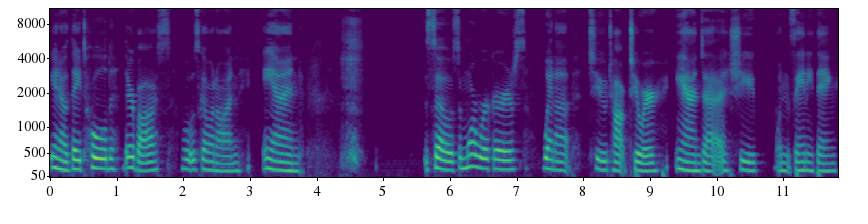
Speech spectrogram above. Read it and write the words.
you know, they told their boss what was going on. And so some more workers went up to talk to her and uh, she wouldn't say anything.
